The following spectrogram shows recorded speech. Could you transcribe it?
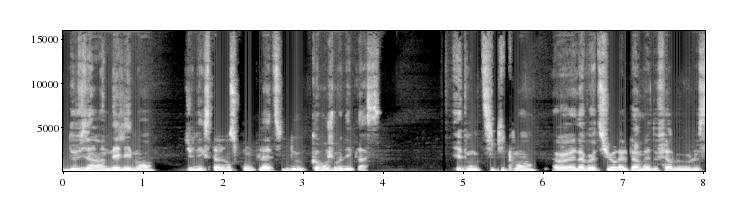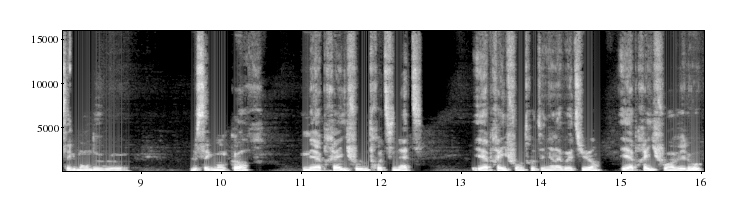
devient un élément d'une expérience complète de comment je me déplace. Et donc, typiquement, euh, la voiture, elle permet de faire le, segment de le segment corps, mais après il faut une trottinette, et après il faut entretenir la voiture, et après il faut un vélo,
